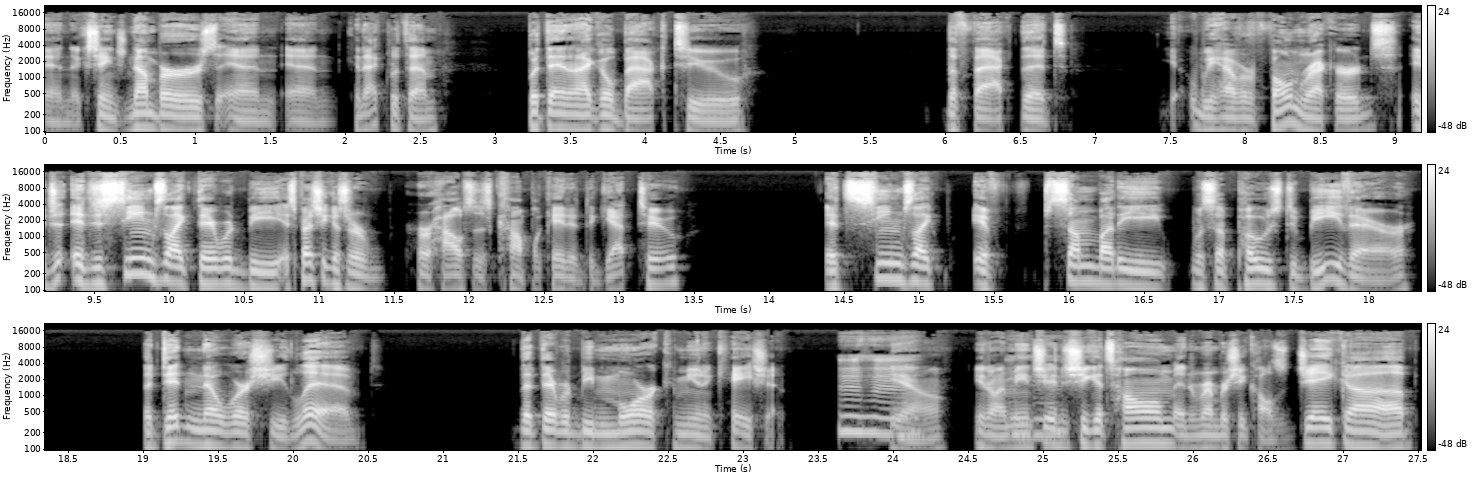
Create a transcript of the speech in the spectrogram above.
and exchange numbers and and connect with them. But then I go back to the fact that we have her phone records. It just, it just seems like there would be, especially because her her house is complicated to get to. It seems like if somebody was supposed to be there that didn't know where she lived, that there would be more communication. Mhm. You know, you know. I mean, Mhm. she she gets home and remember she calls Jacob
